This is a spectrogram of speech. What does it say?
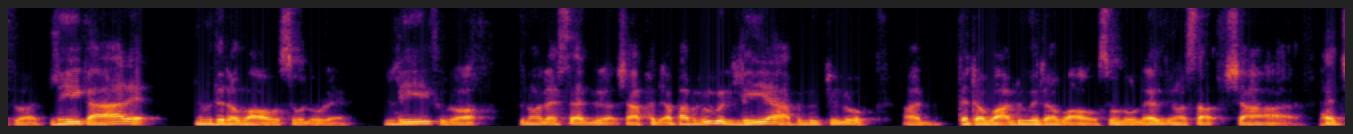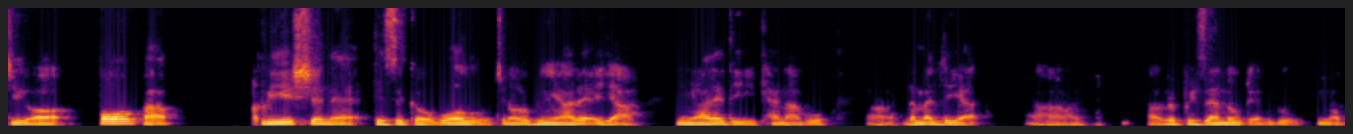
ဆိုတော့လေးကတဲ့လူတော်ဘာကိုဆိုလို့တယ်လေးဆိုတော့ကျွန်တော်လည်းဆက်ပြီးတော့ရှာဖတ်ဘာလို့လို့လေးရဘယ်လိုဖြစ်လို့အာတတော်ဘာလူတော်ဘာကိုဆိုလို့လဲကျွန်တော်ရှာဖတ်ကြည့်တော့ပေါ်က creation နဲ့ physical world ကိုကျွန်တော်တို့မြင်ရတဲ့အရာမြင်ရတဲ့ဒီခန္ဓာကိုအာနံပါတ်၄ကအာ represent လုပ်တယ်လို့ကျွန်တော်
